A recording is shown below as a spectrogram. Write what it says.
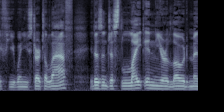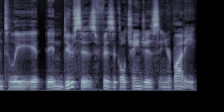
if you when you start to laugh, it doesn't just lighten your load mentally; it induces physical changes in your body.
